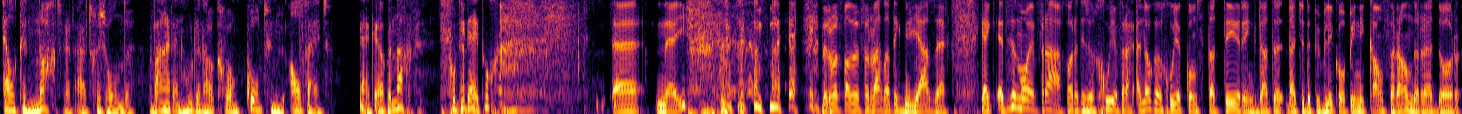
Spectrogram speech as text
elke nacht werd uitgezonden? Waar en hoe dan ook, gewoon continu, altijd. Kijk, elke nacht. Goed idee, toch? Uh, nee. er wordt van me verwacht dat ik nu ja zeg. Kijk, het is een mooie vraag hoor. Het is een goede vraag. En ook een goede constatering dat, de, dat je de publieke opinie kan veranderen door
